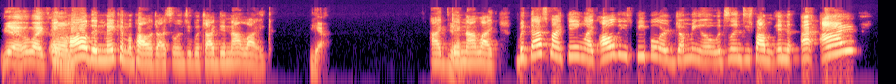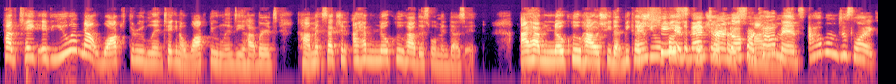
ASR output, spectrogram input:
Yeah, like and um, Carl didn't make him apologize to Lindsay, which I did not like. Yeah. I did yeah. not like. But that's my thing. Like all these people are jumping. Oh, it's Lindsay's problem. And I, I have taken. If you have not walked through, Lin, taken a walk through Lindsay Hubbard's comment section, I have no clue how this woman does it. I have no clue how she does because and she, she has not turned her off smiling. her comments. I'm just like,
